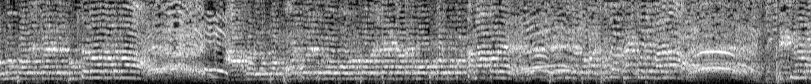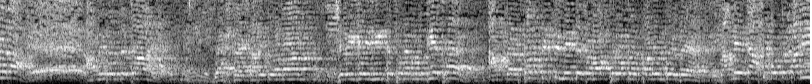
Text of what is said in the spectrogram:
অনুপ্রবেশকারীদের ঢুকতে দেওয়া যাবে না আপনাদের উপর ভয় করে কোন অনুপ্রবেশকারী যাতে কোনো অপকর্ম করতে না পারে সেই দিকে সবাই সজাগ থাকতে হবে ভাইরা ঠিক কিনা ভাইরা আমি বলতে চাই দেশটা তারেক রহমান যেই যেই নির্দেশনাগুলো দিয়েছেন আপনারা প্রত্যেকটি নির্দেশনা অক্ষর অক্ষর পালন করবেন। আমি এটা আশা করতে পারি।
